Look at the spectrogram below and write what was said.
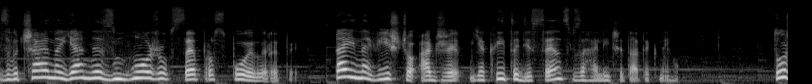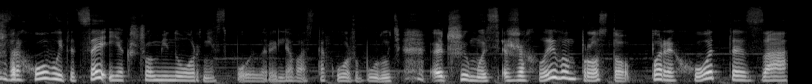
звичайно, я не зможу все проспойлерити. Та й навіщо? Адже який тоді сенс взагалі читати книгу? Тож враховуйте це, і якщо мінорні спойлери для вас також будуть е, чимось жахливим, просто переходьте за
